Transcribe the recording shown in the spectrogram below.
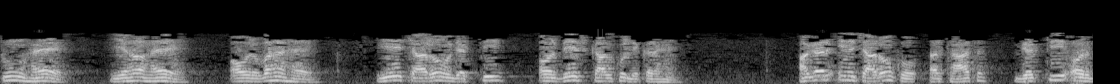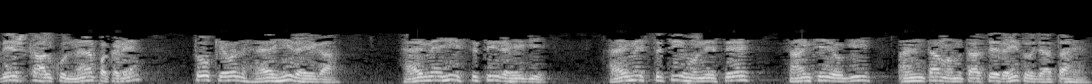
तू है, यह है, और वह है। ये चारों व्यक्ति और देश काल को लेकर हैं। अगर इन चारों को, अर्थात व्यक्ति और देश काल को न पकड़े तो केवल है ही रहेगा। है में ही स्थिति रहेगी। है में स्थिति होने से सांख्य योगी अहंता ममता से रहित हो जाता है।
